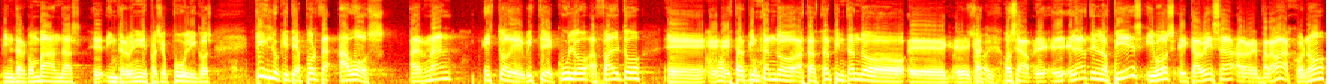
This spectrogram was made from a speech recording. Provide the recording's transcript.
pintar con bandas, intervenir en espacios públicos. ¿Qué es lo que te aporta a vos, a Hernán, esto de, viste, culo, asfalto, eh, eh, estar pintando, hasta estar pintando, eh, eh, o sea, eh, el arte en los pies y vos eh, cabeza para abajo, ¿no?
